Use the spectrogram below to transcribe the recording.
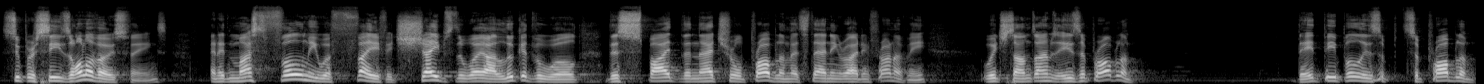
supersedes all of those things and it must fill me with faith. It shapes the way I look at the world despite the natural problem that's standing right in front of me, which sometimes is a problem. Dead people is a, it's a problem.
